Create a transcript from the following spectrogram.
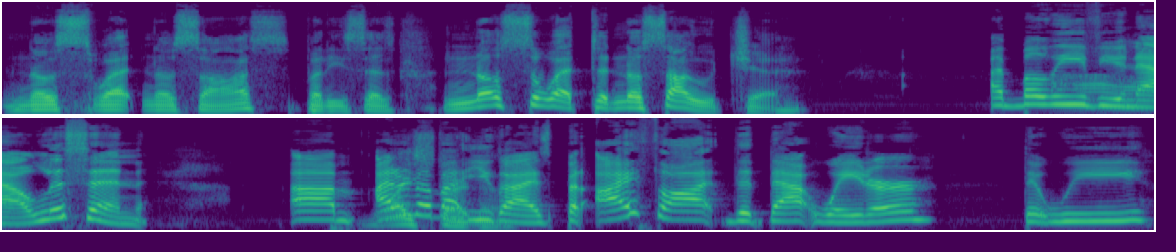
"No sweat, no sauce," but he says "No sweat, no sauce." I believe you now. Listen, um, I don't know about start you now? guys, but I thought that that waiter that we,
